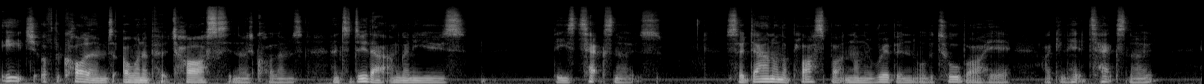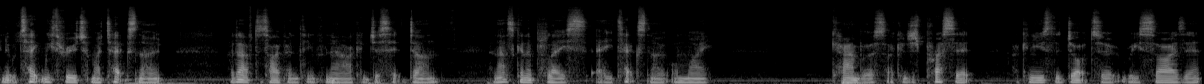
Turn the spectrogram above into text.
each of the columns I want to put tasks in those columns and to do that I'm going to use these text notes. So down on the plus button on the ribbon or the toolbar here I can hit text note and it will take me through to my text note. I don't have to type anything for now I can just hit done and that's going to place a text note on my canvas. I can just press it I can use the dot to resize it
